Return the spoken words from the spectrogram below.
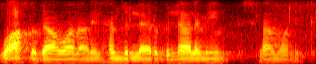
വാഹുദാവാൻ അലഹമുല്ലാ റബുല്ലാലമീൻ അസ്സാം വലൈക്കും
